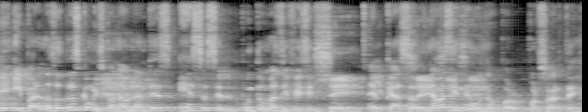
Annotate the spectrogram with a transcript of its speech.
Y, y para nosotros como hispanohablantes, eso es el punto más difícil. Sí. El caso. Sí, y nada más tiene uno, por, por suerte.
